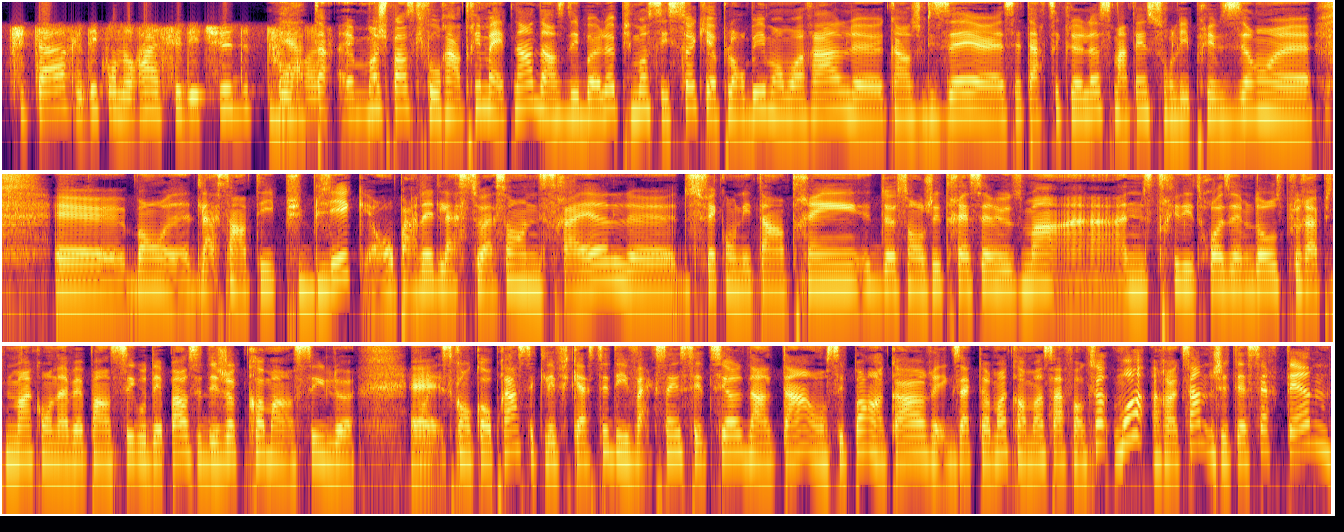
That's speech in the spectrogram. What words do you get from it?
plus tard et dès qu'on aura assez d'études. Mais attends, euh, moi, je pense qu'il faut rentrer maintenant dans ce débat-là. Puis moi, c'est ça qui a plombé mon moral euh, quand je lisais euh, cet article-là ce matin sur les prévisions bon de la santé publique. On parlait de la situation en Israël, du fait qu'on est en train de songer très sérieusement à administrer des troisièmes doses plus rapidement qu'on avait pensé au départ. C'est déjà commencé. Là. Ce qu'on comprend, c'est que l'efficacité des vaccins s'étiole dans le temps. On sait pas encore exactement comment ça fonctionne. Moi, Roxane, j'étais certaine,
